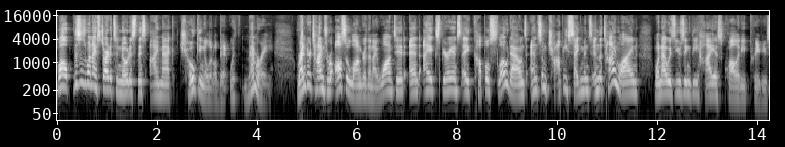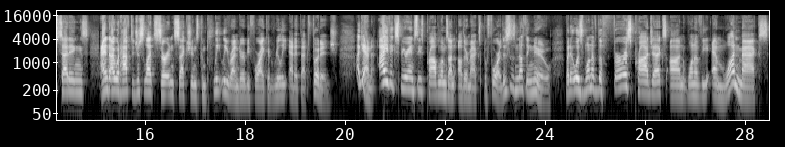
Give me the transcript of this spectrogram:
Well, this is when I started to notice this iMac choking a little bit with memory. Render times were also longer than I wanted, and I experienced a couple slowdowns and some choppy segments in the timeline when I was using the highest quality preview settings, and I would have to just let certain sections completely render before I could really edit that footage. Again, I've experienced these problems on other Macs before, this is nothing new, but it was one of the first projects on one of the M1 Macs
